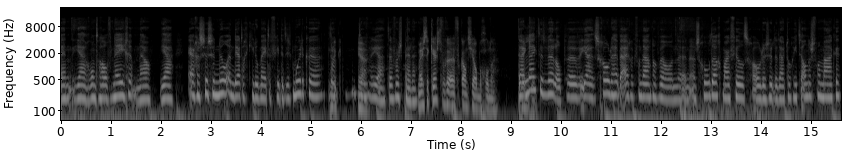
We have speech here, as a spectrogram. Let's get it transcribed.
En ja, rond half negen, nou ja, ergens tussen 0 en 30 kilometer file. Het is moeilijk, uh, te, ja. Te, ja. te voorspellen. Maar is de kerstvakantie al begonnen? Daar lijkt het wel op. Uh, ja, scholen hebben eigenlijk vandaag nog wel een, een, een, schooldag... maar veel scholen zullen daar toch iets anders van maken.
